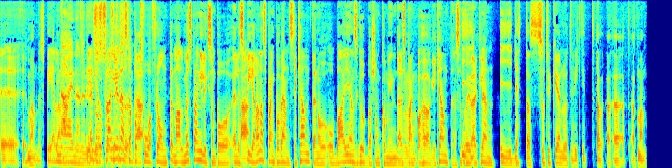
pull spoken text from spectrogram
eh, Malmö-spelarna. Nej, nej, nej, nej. De så- sprang så- ju så- nästan på ja. två fronter. Malmö sprang ju liksom på, eller Ja. spelarna sprang på vänsterkanten och, och Bayerns gubbar som kom in där sprang Mm. på högerkanten. Så det var ju I- verkligen... I detta så tycker jag ändå att det är viktigt att, att, att man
